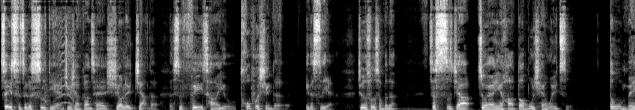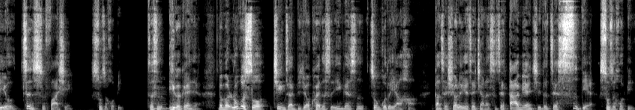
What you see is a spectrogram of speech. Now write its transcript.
这一次这个试点，就像刚才肖磊讲的，是非常有突破性的一个试验。就是说什么呢？这四家中央银行到目前为止都没有正式发行数字货币，这是一个概念。那么如果说进展比较快的是，应该是中国的央行。刚才肖雷也在讲了，是在大面积的在试点数字货币，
